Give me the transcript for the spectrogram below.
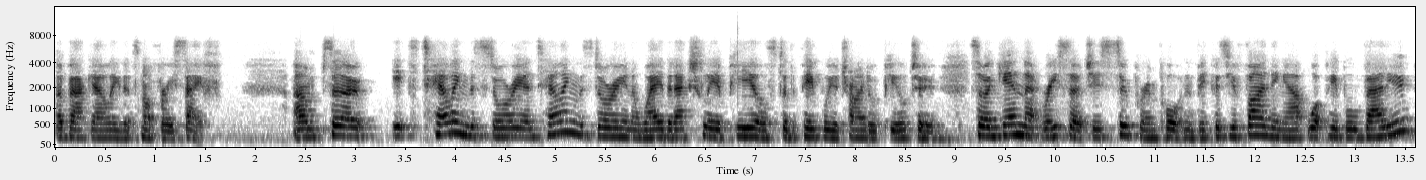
a back alley that's not very safe. Um, so it's telling the story and telling the story in a way that actually appeals to the people you're trying to appeal to. So again, that research is super important because you're finding out what people value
